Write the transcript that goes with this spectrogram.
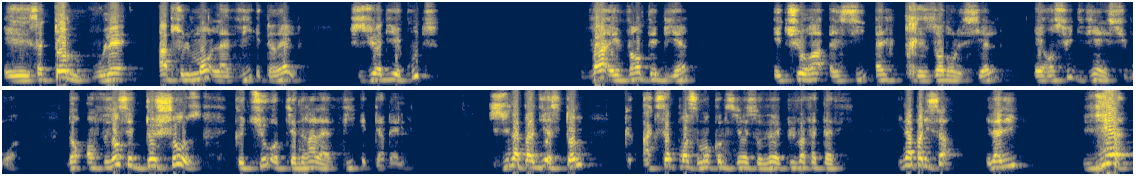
Et cet homme voulait absolument la vie éternelle. Jésus a dit, écoute, va et vends tes biens, et tu auras ainsi un trésor dans le ciel, et ensuite viens et suis-moi. Donc en faisant ces deux choses, que tu obtiendras la vie éternelle. Jésus n'a pas dit à cet homme, accepte-moi seulement comme Seigneur et Sauveur, et puis va faire ta vie. Il n'a pas dit ça. Il a dit, viens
